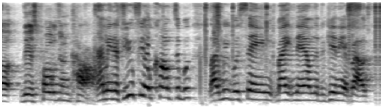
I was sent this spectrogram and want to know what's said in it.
uh, there's pros and cons. I mean, if you feel comfortable, like we were saying right now in the beginning about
